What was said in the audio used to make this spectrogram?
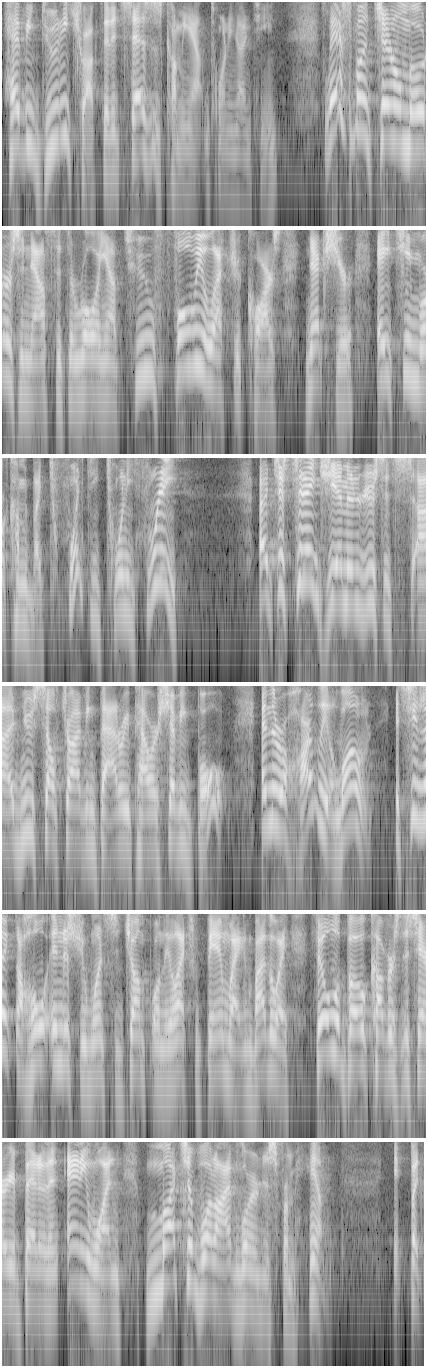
heavy duty truck that it says is coming out in 2019. Last month, General Motors announced that they're rolling out two fully electric cars next year, 18 more coming by 2023. Uh, just today, GM introduced its uh, new self driving battery powered Chevy Bolt, and they're hardly alone. It seems like the whole industry wants to jump on the electric bandwagon. By the way, Phil LeBeau covers this area better than anyone. Much of what I've learned is from him. But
